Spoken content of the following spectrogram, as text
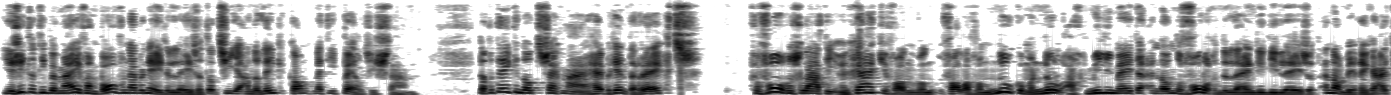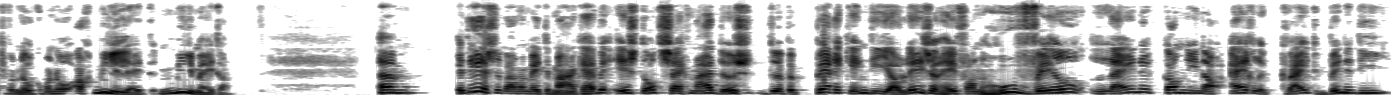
Je ziet dat hij bij mij van boven naar beneden leest. Dat zie je aan de linkerkant met die pijltjes staan. Dat betekent dat zeg maar, hij begint rechts Vervolgens laat hij een gaatje van, vallen van 0,08 mm en dan de volgende lijn die hij leest. En dan weer een gaatje van 0,08 mm. Um, het eerste waar we mee te maken hebben is dat zeg maar dus de beperking die jouw lezer heeft van hoeveel lijnen kan die nou eigenlijk kwijt binnen die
